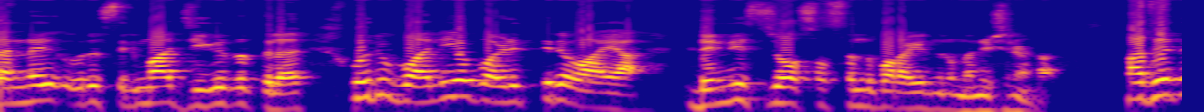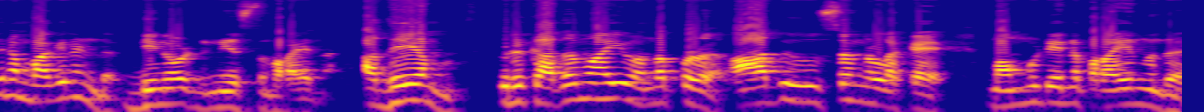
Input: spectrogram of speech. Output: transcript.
തന്നെ ഒരു സിനിമാ ജീവിതത്തിൽ ഒരു വലിയ വഴിത്തിരിവായ ഡെന്നിസ് ജോസഫ് എന്ന് പറയുന്ന ഒരു മനുഷ്യനുണ്ട്. അദ്ദേഹത്തിന്റെ മകനുണ്ട് ഡിനോ ഡെന്നിസ് എന്ന് പറയുന്നത് അദ്ദേഹം ഒരു കഥമായി വന്നപ്പോൾ ആദ്യ ദിവസങ്ങളിലൊക്കെ മമ്മൂട്ടി എന്നെ പറയുന്നുണ്ട്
